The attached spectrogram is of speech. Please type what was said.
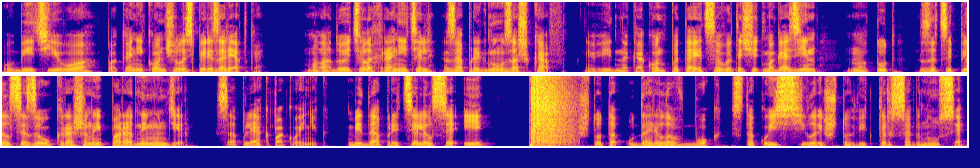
Убить его, пока не кончилась перезарядка. Молодой телохранитель запрыгнул за шкаф. Видно, как он пытается вытащить магазин, но тут зацепился за украшенный парадный мундир. Сопляк-покойник. Беда прицелился и... Что-то ударило в бок с такой силой, что Виктор согнулся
